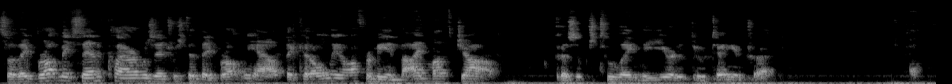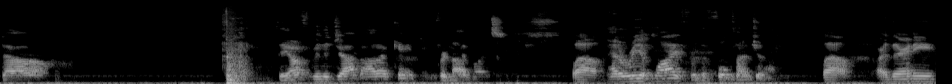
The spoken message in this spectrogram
So they brought me, Santa Clara was interested. They brought me out. They could only offer me a nine month job because it was too late in the year to do a tenure track. And uh, they offered me the job. Out I came for nine months. Wow. Had to reapply for the full time job. Wow. Are there any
